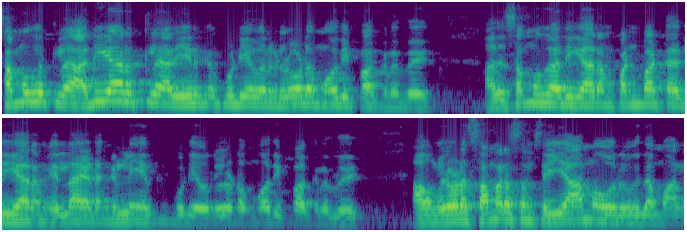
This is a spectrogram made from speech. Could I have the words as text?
சமூகத்துல அதிகாரத்துல அது இருக்கக்கூடியவர்களோட மோதி பார்க்கிறது அது சமூக அதிகாரம் பண்பாட்டு அதிகாரம் எல்லா இடங்கள்லயும் இருக்கக்கூடியவர்களோட மோதி பார்க்கறது. அவங்களோட சமரசம் செய்யாம ஒரு விதமான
